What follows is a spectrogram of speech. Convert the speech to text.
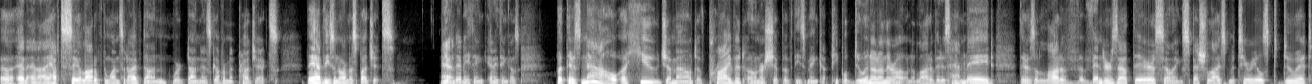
Uh, and, and I have to say, a lot of the ones that I've done were done as government projects. They have these enormous budgets, and anything anything goes. But there's now a huge amount of private ownership of these minka. People doing it on their own. A lot of it is handmade. There's a lot of uh, vendors out there selling specialized materials to do it.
